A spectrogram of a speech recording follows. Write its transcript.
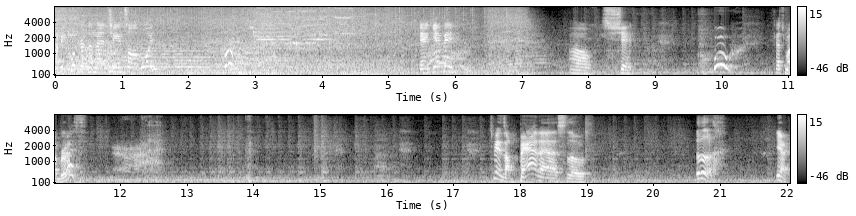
I'll be quicker than that chainsaw boy. Can't get me. Oh, shit. Catch my breath. This man's a badass, though. Ugh. Yeah.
